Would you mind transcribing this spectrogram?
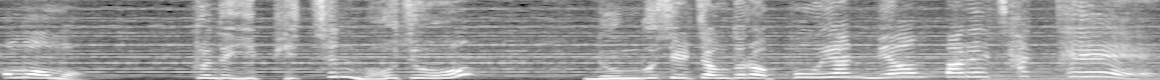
어머 어머. 그런데 이 빛은 뭐죠? 눈부실 정도로 뽀얀 면발의 자태.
